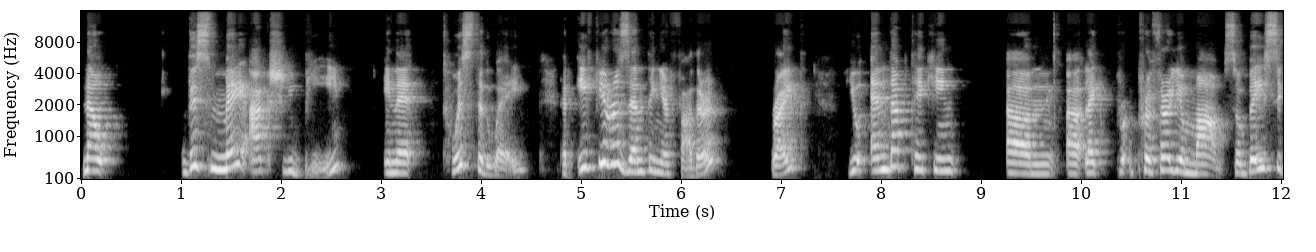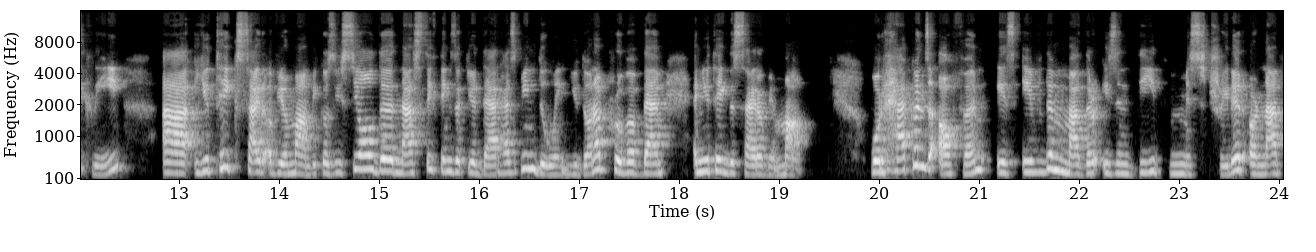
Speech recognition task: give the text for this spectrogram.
now, this may actually be in a twisted way that if you're resenting your father, right, you end up taking, um, uh, like, pr- prefer your mom. So basically, uh, you take side of your mom because you see all the nasty things that your dad has been doing, you don't approve of them, and you take the side of your mom. What happens often is if the mother is indeed mistreated or not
